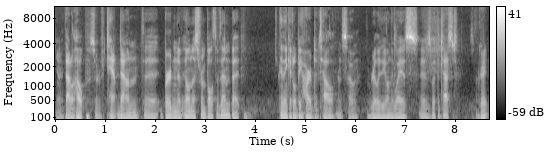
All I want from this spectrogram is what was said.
you know, that'll help sort of tamp down the burden of illness from both of them, but I think it'll be hard to tell. And so really the only way is is with the test. So, Great.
